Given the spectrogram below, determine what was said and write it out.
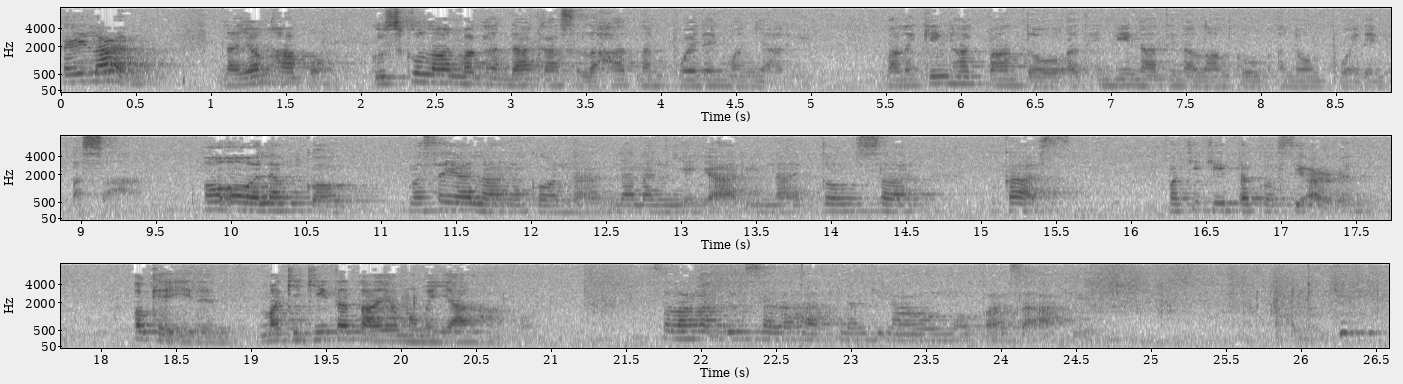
Kailan? Ngayong hapon, gusto ko lang maghanda ka sa lahat ng pwedeng mangyari. Malaking hakbang to at hindi natin alam kung anong pwedeng asahan. Oo, alam ko. Masaya lang ako na, na nangyayari na ito sa bukas. Makikita ko si Arvin. Okay, Eden. Makikita tayo mamayang hapon. Salamat din sa lahat ng ginawa mo para sa akin.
